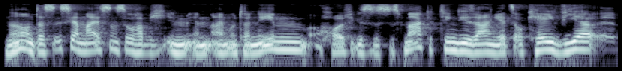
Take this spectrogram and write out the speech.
Ne? Und das ist ja meistens so, habe ich in, in einem Unternehmen, häufig ist es das Marketing, die sagen jetzt, okay, wir äh,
